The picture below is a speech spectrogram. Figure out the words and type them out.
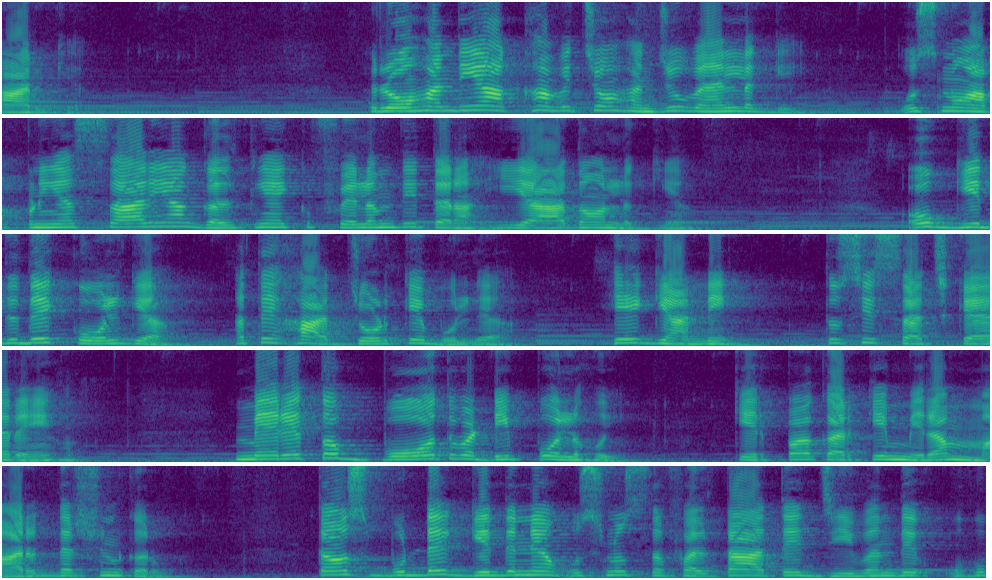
ਹਾਰ ਗਿਆ। ਰੋਹਨ ਦੀਆਂ ਅੱਖਾਂ ਵਿੱਚੋਂ ਹੰਝੂ ਵਹਿਣ ਲੱਗੇ। ਉਸ ਨੂੰ ਆਪਣੀਆਂ ਸਾਰੀਆਂ ਗਲਤੀਆਂ ਇੱਕ ਫਿਲਮ ਦੀ ਤਰ੍ਹਾਂ ਯਾਦ ਆਉਣ ਲੱਗੀਆਂ। ਉਹ ਗਿੱਧ ਦੇ ਕੋਲ ਗਿਆ ਅਤੇ ਹੱਥ ਜੋੜ ਕੇ ਬੋਲਿਆ हे ਗਿਆਨੀ, ਤੁਸੀਂ ਸੱਚ ਕਹਿ ਰਹੇ ਹੋ। ਮੇਰੇ ਤੋਂ ਬਹੁਤ ਵੱਡੀ ਭੁੱਲ ਹੋਈ। ਕਿਰਪਾ ਕਰਕੇ ਮੇਰਾ ਮਾਰਗਦਰਸ਼ਨ ਕਰੋ। ਤਾਂ ਉਸ ਬੁੱਢੇ ਗਿੱਧ ਨੇ ਉਸ ਨੂੰ ਸਫਲਤਾ ਅਤੇ ਜੀਵਨ ਦੇ ਉਹ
